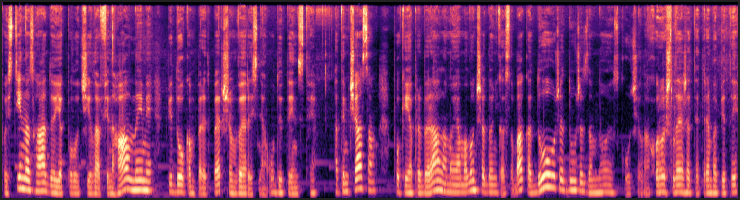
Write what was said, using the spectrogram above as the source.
постійно згадую, як получила фінгал ними під оком перед першим вересня у дитинстві. А тим часом, поки я прибирала, моя молодша донька собака дуже-дуже за мною скучила. Хорош лежати, треба піти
